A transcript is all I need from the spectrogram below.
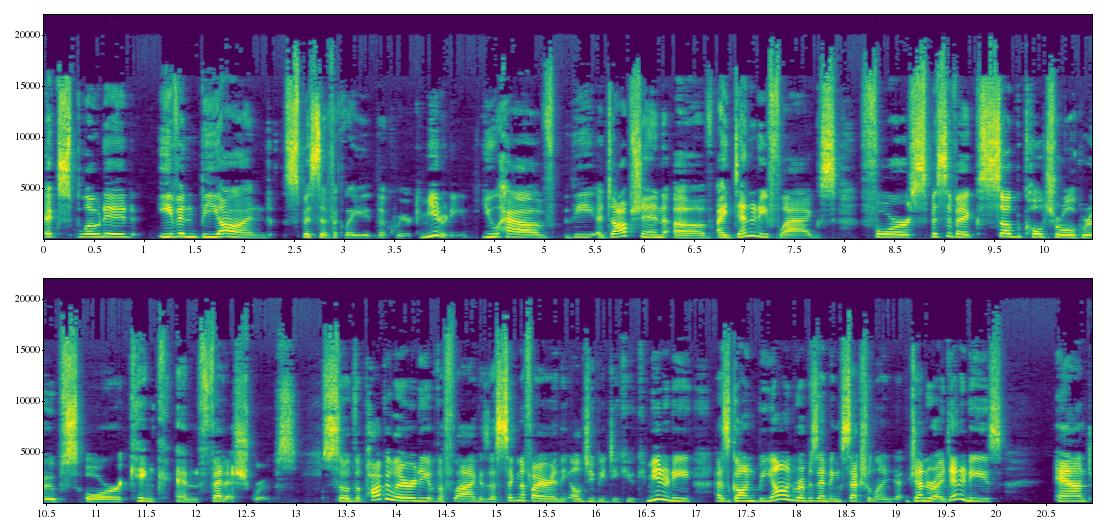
exploded even beyond specifically the queer community. You have the adoption of identity flags for specific subcultural groups or kink and fetish groups. So the popularity of the flag as a signifier in the LGBTQ community has gone beyond representing sexual and gender identities and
